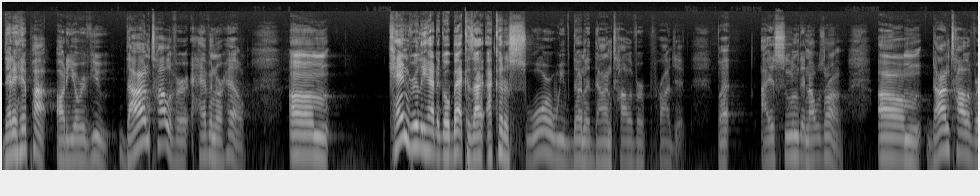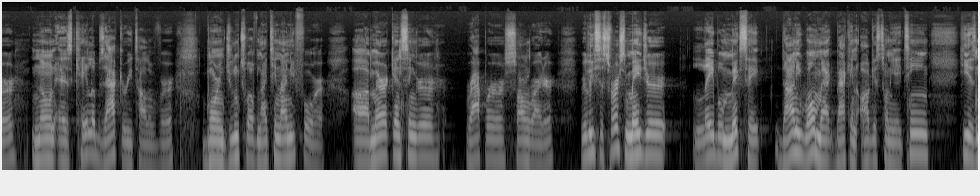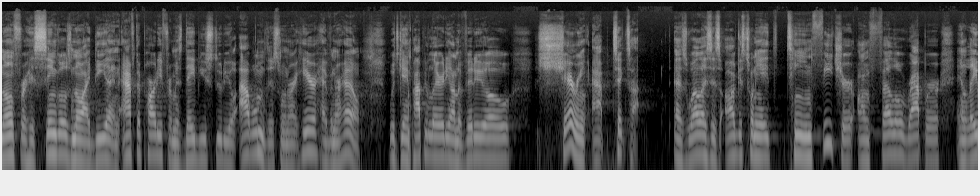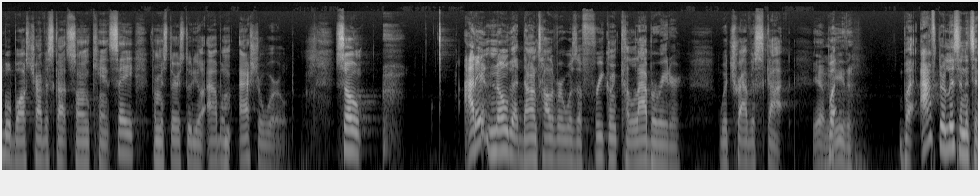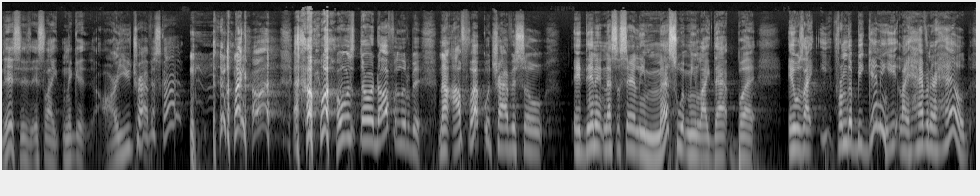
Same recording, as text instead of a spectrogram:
Dead in Hip Hop audio review. Don Tolliver, Heaven or Hell. Um, Ken really had to go back because I, I could have swore we've done a Don Tolliver project, but I assumed and I was wrong. Um, Don Tolliver, known as Caleb Zachary Tolliver, born June 12, 1994, uh, American singer, rapper, songwriter, released his first major label mixtape, Donny Womack, back in August 2018. He is known for his singles No Idea and After Party from his debut studio album, this one right here, Heaven or Hell, which gained popularity on the video sharing app TikTok, as well as his August 2018 feature on fellow rapper and label boss Travis Scott's song Can't Say from his third studio album, Astroworld. So I didn't know that Don Tolliver was a frequent collaborator with Travis Scott. Yeah, me But- either. But after listening to this, it's, it's like, nigga, are you Travis Scott? like, I, I was thrown off a little bit. Now, I fuck with Travis, so it didn't necessarily mess with me like that. But it was like from the beginning, like Heaven or Hell,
